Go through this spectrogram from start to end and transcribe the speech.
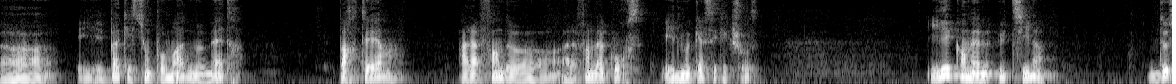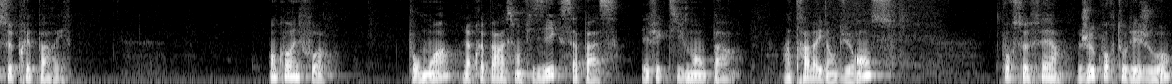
Euh, et il n'est pas question pour moi de me mettre par terre à la, fin de, à la fin de la course et de me casser quelque chose. Il est quand même utile de se préparer. Encore une fois, pour moi, la préparation physique, ça passe effectivement par un travail d'endurance. Pour ce faire, je cours tous les jours.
